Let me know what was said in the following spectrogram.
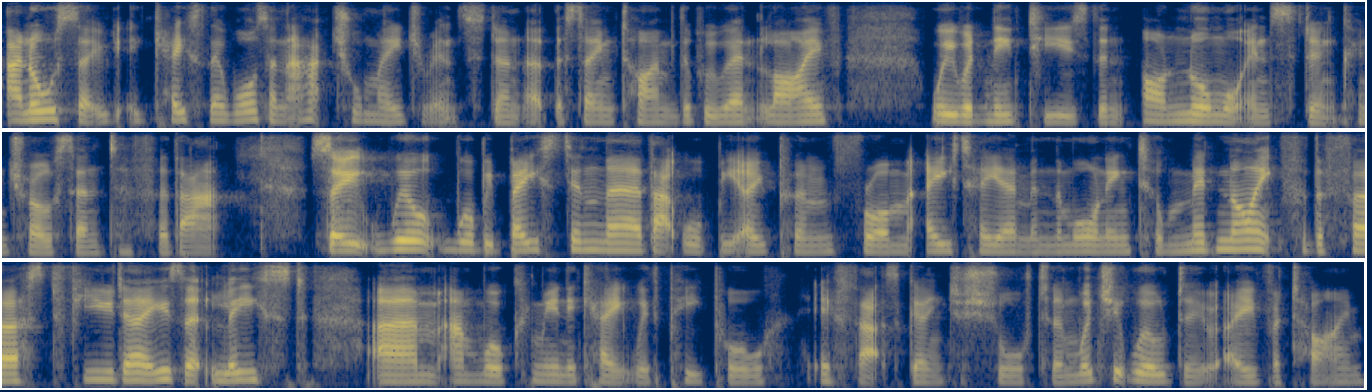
And also, in case there was an actual major incident at the same time that we went live, we would need to use the, our normal incident control centre for that. So we'll we'll be based in there. That will be open open from 8 a.m. in the morning till midnight for the first few days at least, um, and we'll communicate with people if that's going to shorten, which it will do over time.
